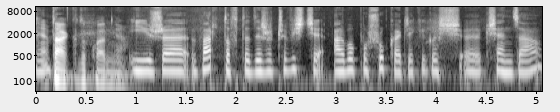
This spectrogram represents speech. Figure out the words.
Nie? Tak, dokładnie. I że warto wtedy rzeczywiście albo poszukać jakiegoś e, księdza,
